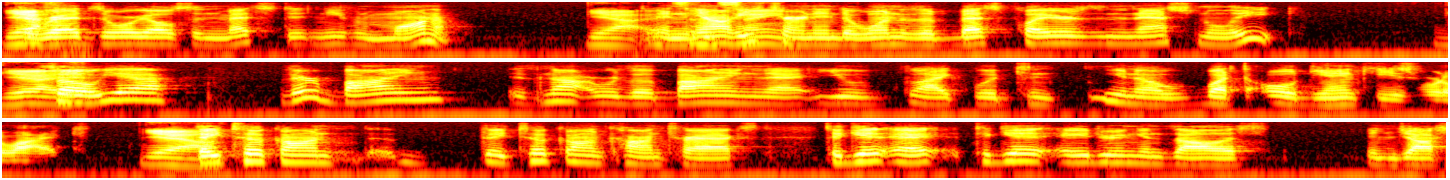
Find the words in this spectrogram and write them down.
yeah, The Reds, Orioles, and Mets didn't even want him, yeah. And now insane. he's turned into one of the best players in the National League. Yeah, so it- yeah, their buying is not the buying that you like would con, you know what the old Yankees were like. yeah, They took on they took on contracts to get to get Adrian Gonzalez and Josh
